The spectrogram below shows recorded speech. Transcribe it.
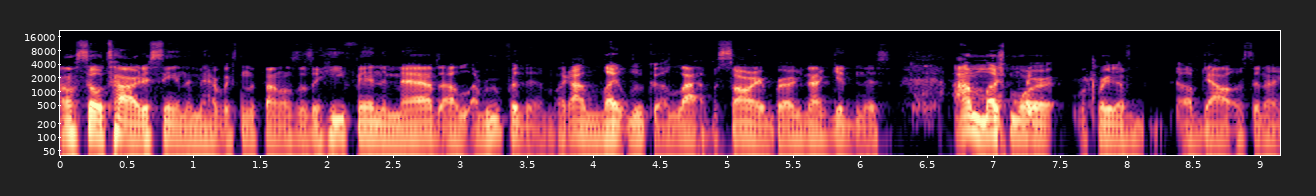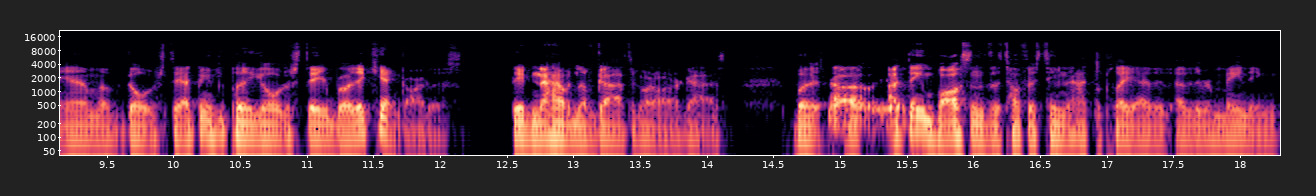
I'm so tired of seeing the Mavericks in the finals. As a Heat fan, the Mavs, I, I root for them. Like I like Luka a lot, but sorry, bro, you're not getting this. I'm much more afraid of of Dallas than I am of Golden State. I think if you play Golden State, bro, they can't guard us. They do not have enough guys to guard all our guys. But oh, yeah. I think Boston's the toughest team to have to play out of, out of, the remaining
